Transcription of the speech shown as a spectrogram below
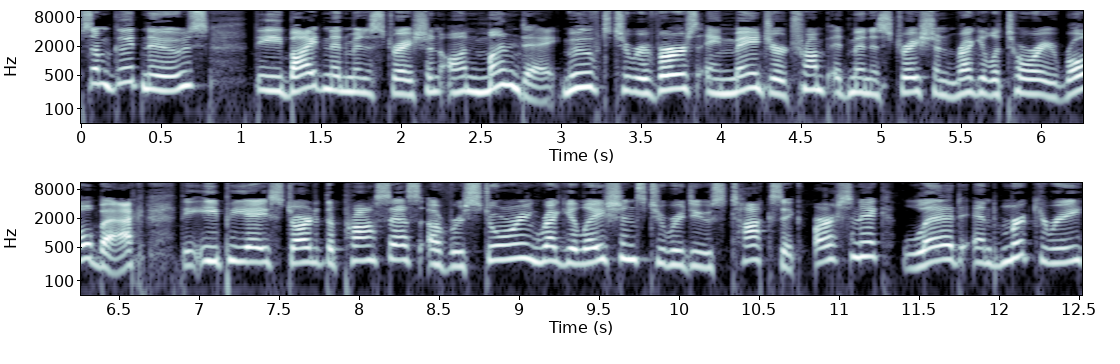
some good news. The Biden administration on Monday moved to reverse a major Trump administration regulatory rollback. The EPA started the process of restoring regulations to reduce toxic arsenic, lead, and mercury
